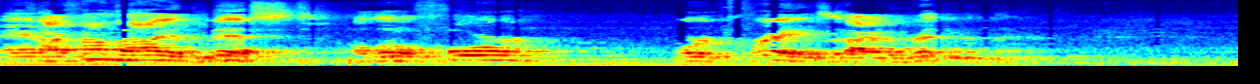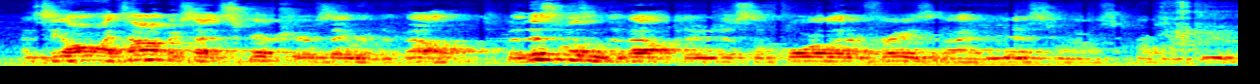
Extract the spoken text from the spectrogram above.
and I found that I had missed a little four-word phrase that I had written in there. And see, all my topics had scriptures; they were developed, but this wasn't developed. It was just a four-letter phrase that I had missed when I was scrolling through.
